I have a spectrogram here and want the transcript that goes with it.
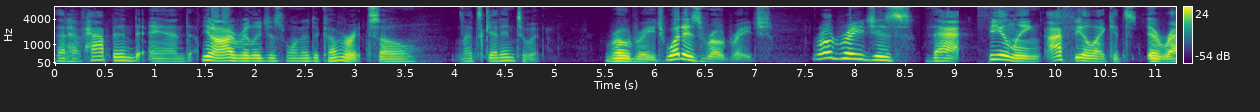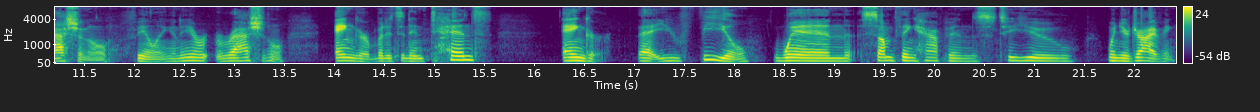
that have happened, and you know, I really just wanted to cover it. So, let's get into it. Road rage. What is road rage? Road rage is that feeling, I feel like it's irrational feeling, an ir- irrational anger, but it's an intense anger that you feel when something happens to you when you're driving.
